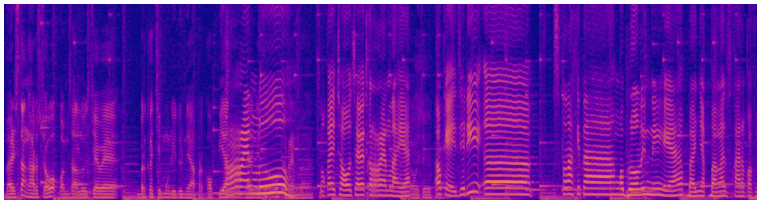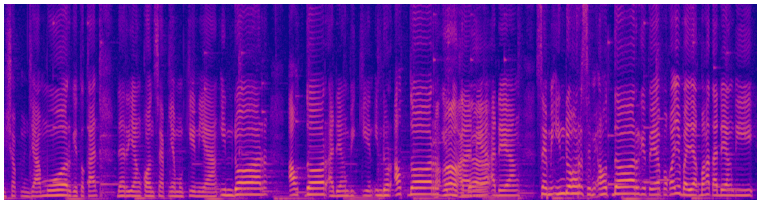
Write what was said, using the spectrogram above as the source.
barista nggak harus cowok kalau misalnya lu cewek berkecimpung di dunia perkopian keren gitu, lu. oh, keren banget sih. Makanya cowok cewek keren lah ya. Oke, keren. jadi eh, setelah kita ngobrolin nih ya, banyak banget sekarang coffee shop menjamur gitu kan. Dari yang konsepnya mungkin yang indoor, outdoor, ada yang bikin indoor outdoor Heeh, gitu kan ada. ya. Ada yang semi indoor, semi outdoor gitu ya. Pokoknya banyak banget ada yang di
